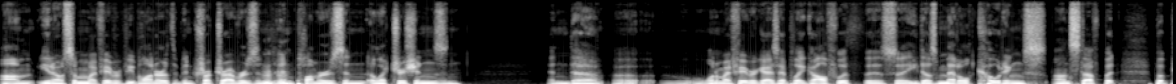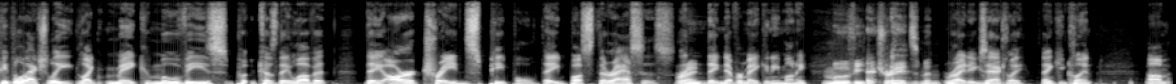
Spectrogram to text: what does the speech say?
Um, you know, some of my favorite people on earth have been truck drivers and, and plumbers and electricians and and uh, uh, one of my favorite guys I play golf with is uh, he does metal coatings on stuff. But but people who actually like make movies because they love it, they are trades people. They bust their asses. and Right. they never make any money. Movie tradesmen. Right, exactly. Thank you, Clint. Um,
